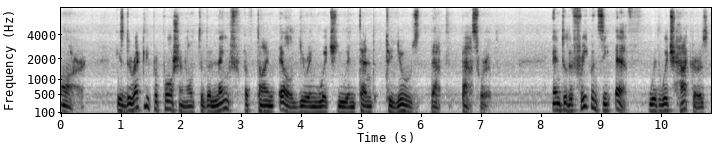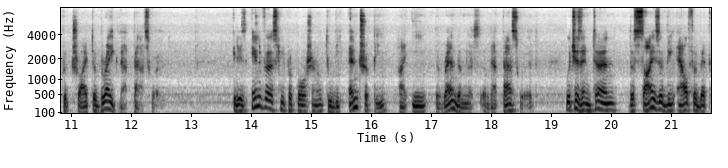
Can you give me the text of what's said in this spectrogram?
r is directly proportional to the length of time L during which you intend to use that password, and to the frequency F with which hackers could try to break that password. It is inversely proportional to the entropy, i.e., the randomness of that password, which is in turn the size of the alphabet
